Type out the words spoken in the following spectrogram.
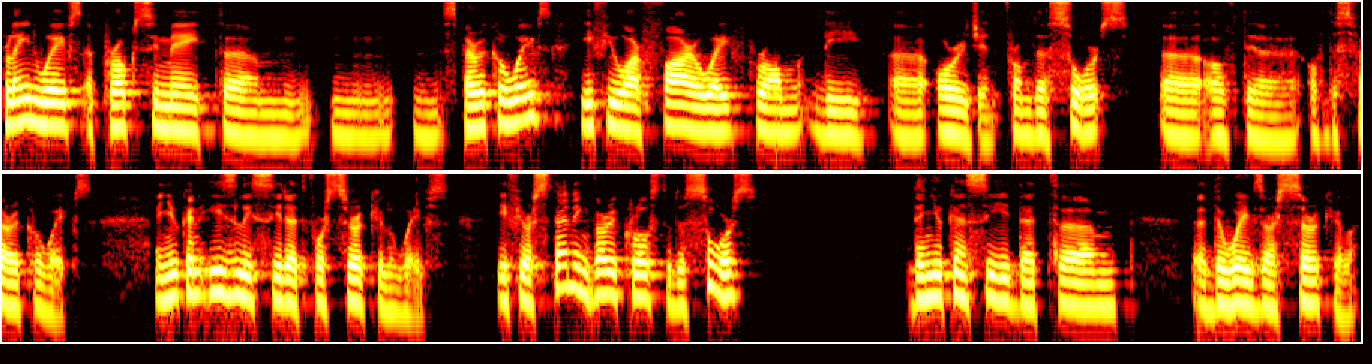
plane waves approximate um, mm, mm, spherical waves if you are far away from the uh, origin, from the source uh, of, the, of the spherical waves. And you can easily see that for circular waves. If you're standing very close to the source, then you can see that um, uh, the waves are circular.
